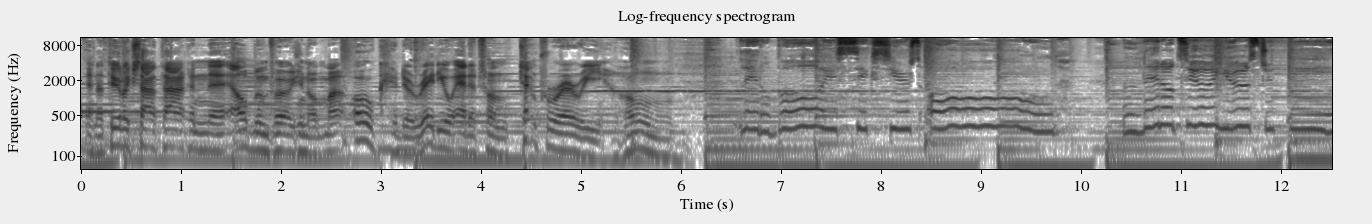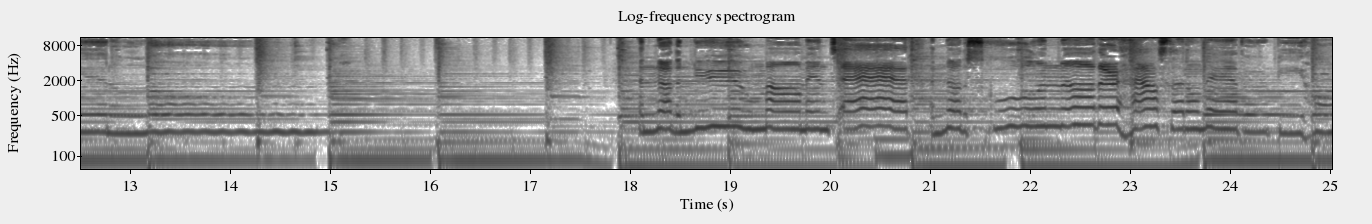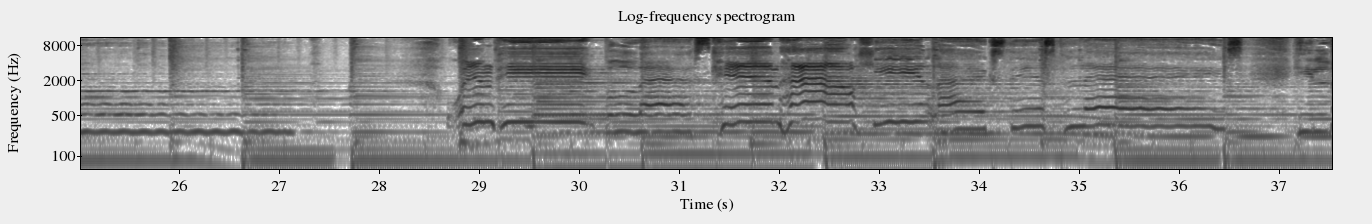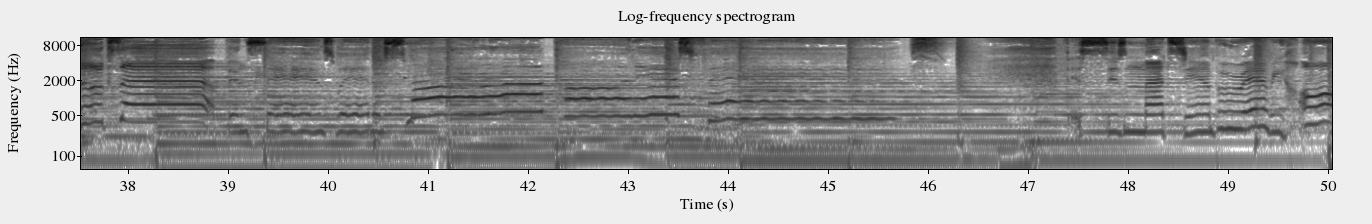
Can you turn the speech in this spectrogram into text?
En natuurlijk staat daar een albumversion op. Maar ook de radio edit van Temporary Home. Little boy, six years old, little too used to being alone. Another new mom and dad, another school, another house that'll never be home. When people temporary home.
